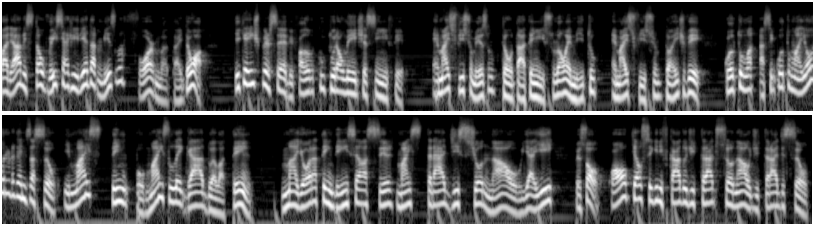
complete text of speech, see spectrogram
variáveis, talvez se agiria da mesma forma, tá? Então, ó, o que, que a gente percebe, falando culturalmente assim, Fê? É mais difícil mesmo. Então, tá, tem isso. Não é mito, é mais difícil. Então a gente vê, quanto, assim, quanto maior a organização e mais tempo, mais legado ela tem, maior a tendência a ser mais tradicional. E aí, pessoal, qual que é o significado de tradicional, de tradição?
